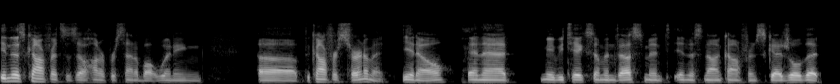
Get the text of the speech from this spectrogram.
in this conference, it's 100% about winning uh, the conference tournament, you know, and that maybe take some investment in this non-conference schedule that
